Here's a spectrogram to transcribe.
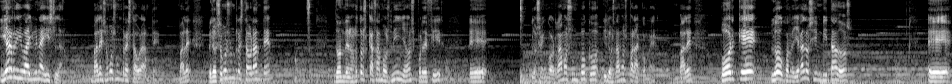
Y arriba hay una isla, ¿vale? Somos un restaurante, ¿vale? Pero somos un restaurante donde nosotros cazamos niños, por decir, eh, los engordamos un poco y los damos para comer, ¿vale? Porque luego cuando llegan los invitados, eh,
